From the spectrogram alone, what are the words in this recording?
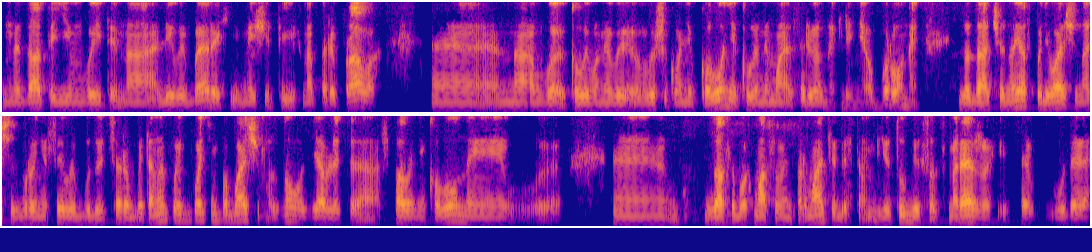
не дати їм вийти на лівий берег і нищити їх на переправах. Е, на в коли вони вишикувані в колоні, коли немає серйозних ліній оборони, задачу. Ну я сподіваюся, що наші збройні сили будуть це робити. А ми потім побачимо знову з'являться спалені колони в е, засобах масової інформації, десь там в Ютубі, в соцмережах, і це буде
